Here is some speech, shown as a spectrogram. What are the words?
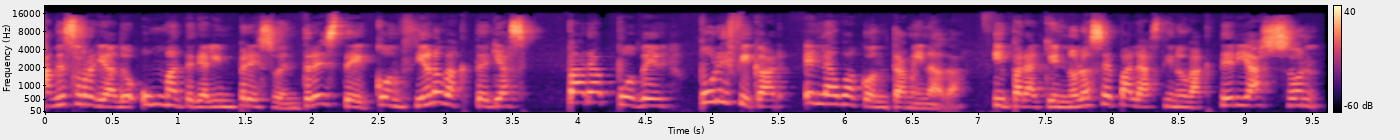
han desarrollado un material impreso en 3D con cianobacterias para poder purificar el agua contaminada. Y para quien no lo sepa, las cianobacterias son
